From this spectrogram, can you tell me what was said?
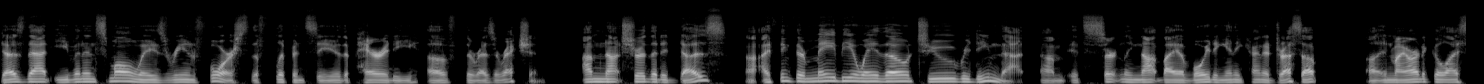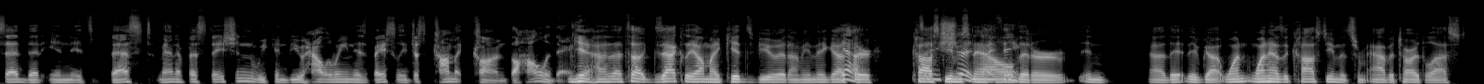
does that even in small ways reinforce the flippancy or the parody of the resurrection? I'm not sure that it does. Uh, I think there may be a way, though, to redeem that. Um, it's certainly not by avoiding any kind of dress up. Uh, in my article, I said that in its best manifestation, we can view Halloween as basically just Comic Con, the holiday. Yeah, that's how, exactly how my kids view it. I mean, they got yeah, their costumes should, now that are in. Uh, they, they've got one. One has a costume that's from Avatar: The Last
